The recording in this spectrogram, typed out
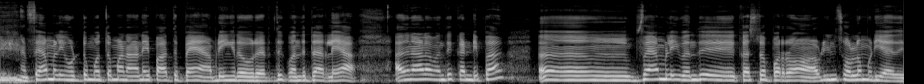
ஃபேமிலி ஒட்டு மொத்தமாக நானே பார்த்து பார்த்துப்பேன் அப்படிங்கிற ஒரு இடத்துக்கு வந்துட்டார் இல்லையா? அதனால் வந்து கண்டிப்பாக ஃபேமிலி வந்து கஷ்டப்படுறோம் அப்படின்னு சொல்ல முடியாது.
